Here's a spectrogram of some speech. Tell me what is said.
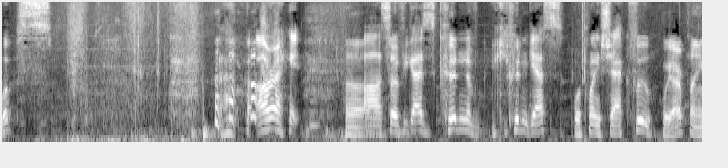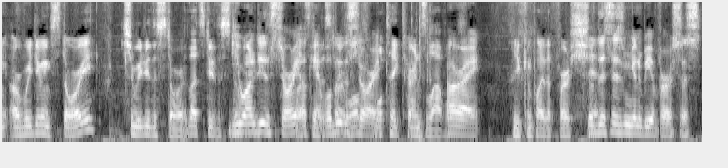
Whoops. All right. Uh, so if you guys couldn't have couldn't guess, we're playing Shaq Fu. We are playing. Are we doing story? Should we do the story? Let's do the story. You want to do the story? Let's okay, we'll do the We'll- story. We'll, take turns level. All right. You can play the first So shit. this isn't going to be a versus.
